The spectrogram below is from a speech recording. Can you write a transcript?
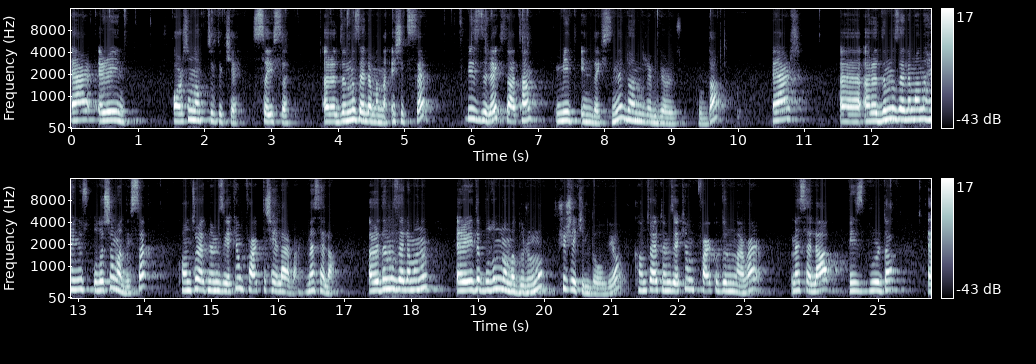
Eğer array'in orta noktadaki sayısı aradığımız elemana eşitse biz direkt zaten mid indeksini döndürebiliyoruz burada. Eğer e, aradığımız elemana henüz ulaşamadıysak kontrol etmemiz gereken farklı şeyler var. Mesela aradığımız elemanın array'de bulunmama durumu şu şekilde oluyor. Kontrol etmemiz gereken farklı durumlar var. Mesela biz burada e,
